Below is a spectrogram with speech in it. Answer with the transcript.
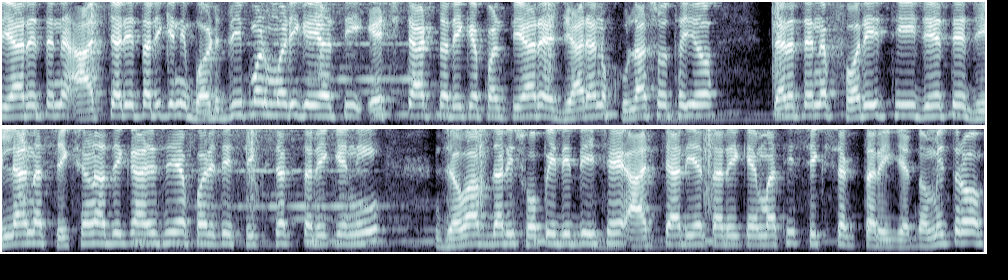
ત્યારે તેને આચાર્ય તરીકેની બઢતી પણ મળી ગઈ હતી એચ સ્ટાર્ટ તરીકે, પણ ત્યારે જ્યારે આનો ખુલાસો થયો ત્યારે તેને ફરીથી જે તે જિલ્લાના શિક્ષણાધિકારી છે, ફરીથી શિક્ષક તરીકેની જવાબદારી સોંપી દીધી છે આચાર્ય તરીકેમાંથી શિક્ષક તરીકે. તો મિત્રો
